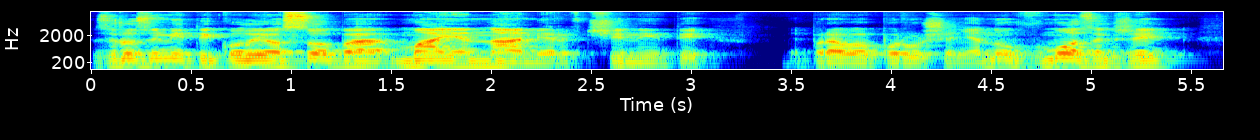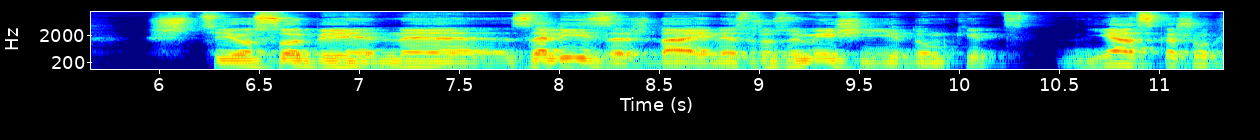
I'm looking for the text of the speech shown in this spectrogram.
зрозуміти, коли особа має намір вчинити правопорушення? Ну, в мозок же цій особі не залізеш, да, і не зрозумієш її думки. Я скажу,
